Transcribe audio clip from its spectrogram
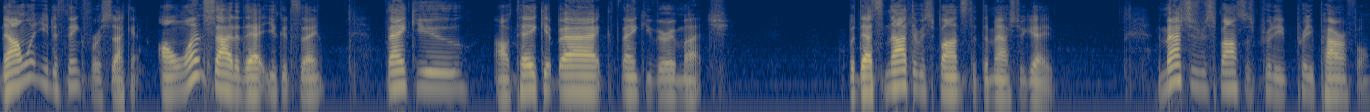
Now I want you to think for a second. On one side of that, you could say, Thank you. I'll take it back. Thank you very much. But that's not the response that the master gave. The master's response was pretty, pretty powerful.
